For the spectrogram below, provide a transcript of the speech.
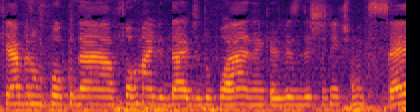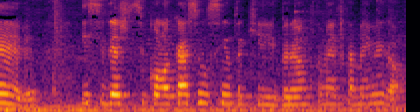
Quebra um pouco da formalidade do poá, né? Que às vezes deixa a gente muito séria. E se, deixa, se colocasse um cinto aqui branco também ia ficar bem legal.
